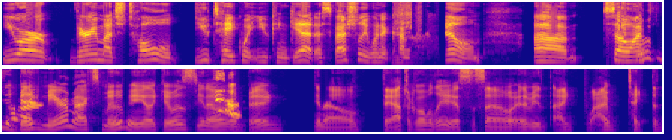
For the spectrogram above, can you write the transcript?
you are very much told you take what you can get, especially when it comes to film. Um, so It I'm was the sure big Miramax movie. Like it was, you know, Yeah. a big, you know, theatrical release. So I mean, I I take the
